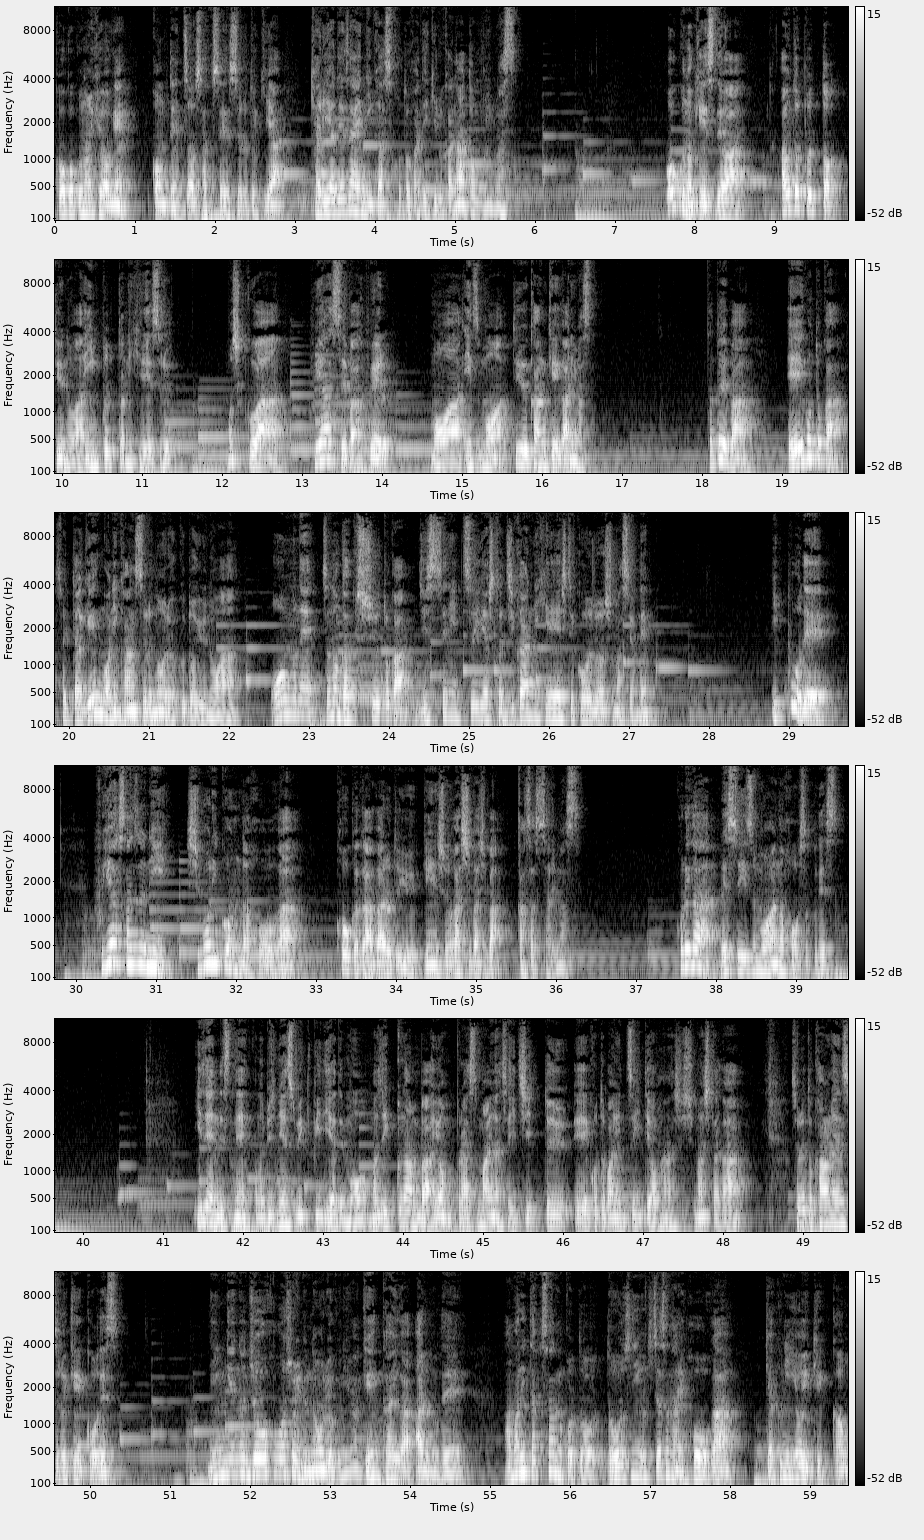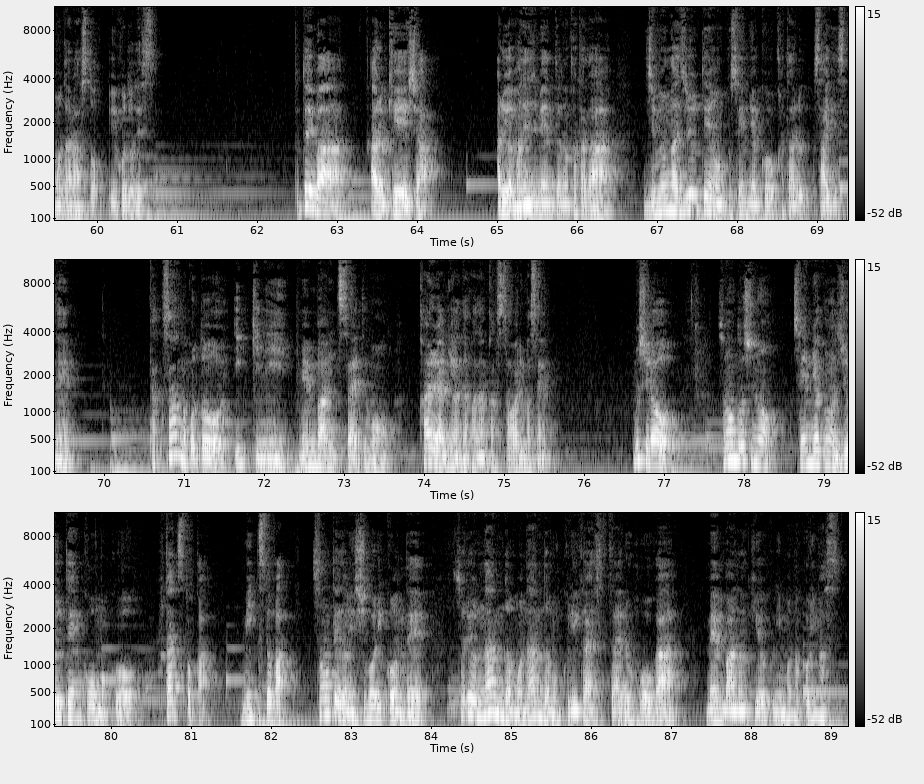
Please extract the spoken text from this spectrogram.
広告の表現コンテンツを作成するときやキャリアデザインに生かすことができるかなと思います。多くのケースではアウトプットっていうのはインプットに比例する。もしくは増やせば増える。more is more という関係があります。例えば英語とかそういった言語に関する能力というのはおおむねその学習とか実践に費やした時間に比例して向上しますよね。一方で増やさずに絞り込んだ方が効果が上がるという現象がしばしば観察されますこれがレスイズモアの法則です以前ですね、このビジネスウィキペディアでもマジックナンバー4プラスマイナス1という、言葉についてお話ししましたが、それと関連する傾向です。人間の情報処理の能力には限界があるので、あまりたくさんのことを同時に打ち出さない方が逆に良い結果をもたらすということです。例えば、ある経営者、あるいはマネジメントの方が自分が重点を置く戦略を語る際ですね、たくさんのことを一気にメンバーに伝えても彼らにはなかなか伝わりませんむしろその年の戦略の重点項目を2つとか3つとかその程度に絞り込んでそれを何度も何度も繰り返し伝える方がメンバーの記憶にも残ります。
